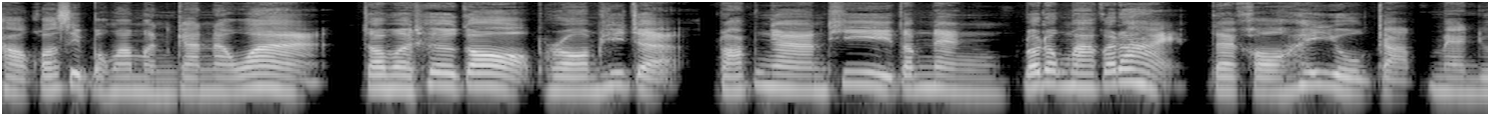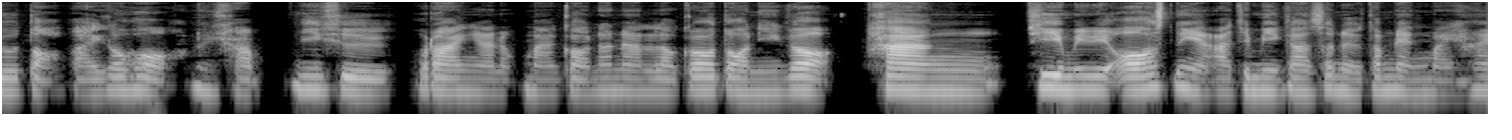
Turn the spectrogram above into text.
ข่าวกอสิบออกมาเหมือนกันนะว่า จอมเมอร์เทอร์ก็พร้อมที่จะรับงานที่ตำแหน่งลดออกมาก็ได้ แต่ขอให้อยู่กับแมนยูต่อไปก็พอนะครับ นี่คือรายงานออกมาก่อนหน้านั้น แล้วก็ตอนนี้ก็ทาง ทีมอิลิออสเนี่ยอาจจะมีการเสนอตำแหน่งใหม่ให้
